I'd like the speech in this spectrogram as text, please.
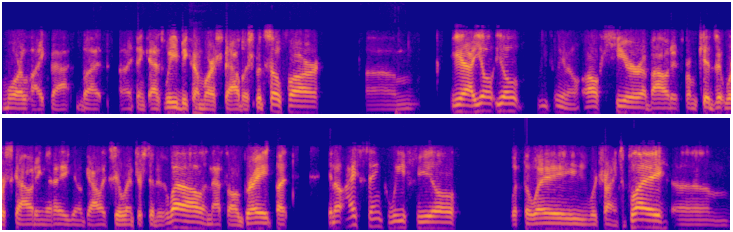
more like that, but I think as we become more established, but so far, um, yeah, you'll, you'll, you know, I'll hear about it from kids that were scouting that, Hey, you know, Galaxy are interested as well. And that's all great. But, you know, I think we feel with the way we're trying to play, um,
